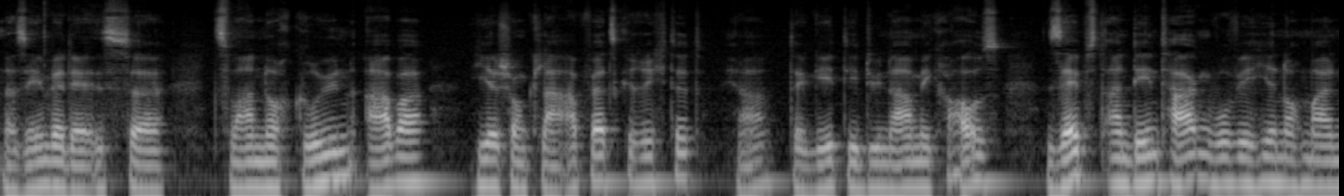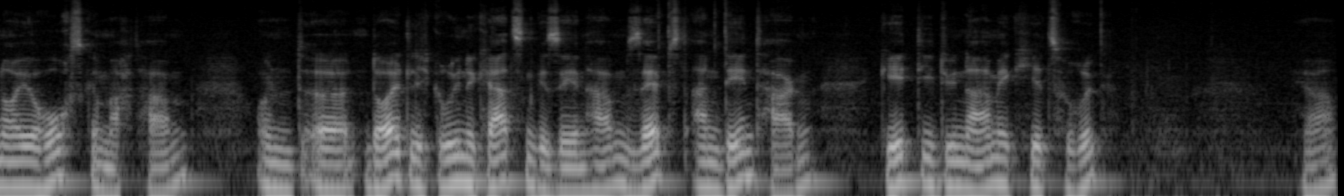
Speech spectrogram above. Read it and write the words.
Da sehen wir, der ist äh, zwar noch grün, aber hier schon klar abwärts gerichtet. Ja, da geht die Dynamik raus. Selbst an den Tagen, wo wir hier nochmal neue Hochs gemacht haben und äh, deutlich grüne Kerzen gesehen haben, selbst an den Tagen geht die Dynamik hier zurück. Ja,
